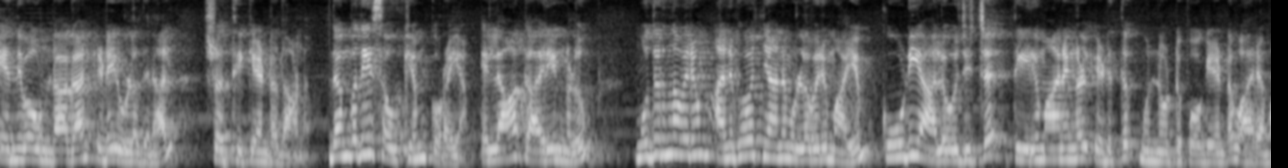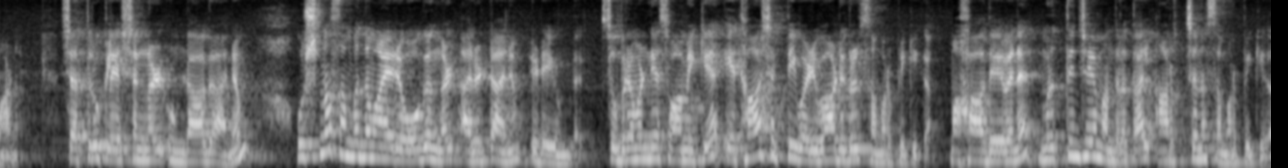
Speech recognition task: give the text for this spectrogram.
എന്നിവ ഉണ്ടാകാൻ ഇടയുള്ളതിനാൽ ശ്രദ്ധിക്കേണ്ടതാണ്. ദമ്പതി സൗഖ്യം കുറയാം. എല്ലാ കാര്യങ്ങളും മുതിർന്നവരും അനുഭവജ്ഞാനമുള്ളവരുമായും കൂടിയാലോചിച്ച് തീരുമാനങ്ങൾ എടുത്ത് മുന്നോട്ട് പോകേണ്ട വാരമാണ്. ശത്രുക്ലേശങ്ങൾ ഉണ്ടാകാനും ഉഷ്ണസംബന്ധമായ രോഗങ്ങൾ അലട്ടാനും ഇടയുണ്ട്. സുബ്രഹ്മണ്യ സ്വാമിക്ക് യഥാശക്തി വഴിപാടുകൾ സമർപ്പിക്കുക. മഹാദേവന് മൃത്യുഞ്ജയ മന്ത്രത്താൽ അർച്ചന സമർപ്പിക്കുക.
